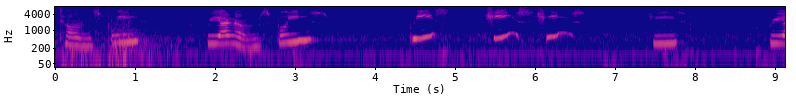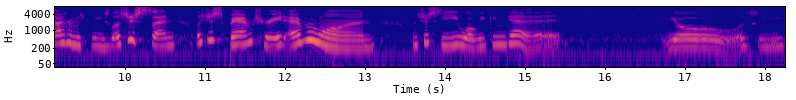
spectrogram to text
items, please. Free items, please. Please? Cheese? Cheese? Cheese? Free items, please. Let's just send, let's just spam trade everyone. Let's just see what we can get. Yo, let's see.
